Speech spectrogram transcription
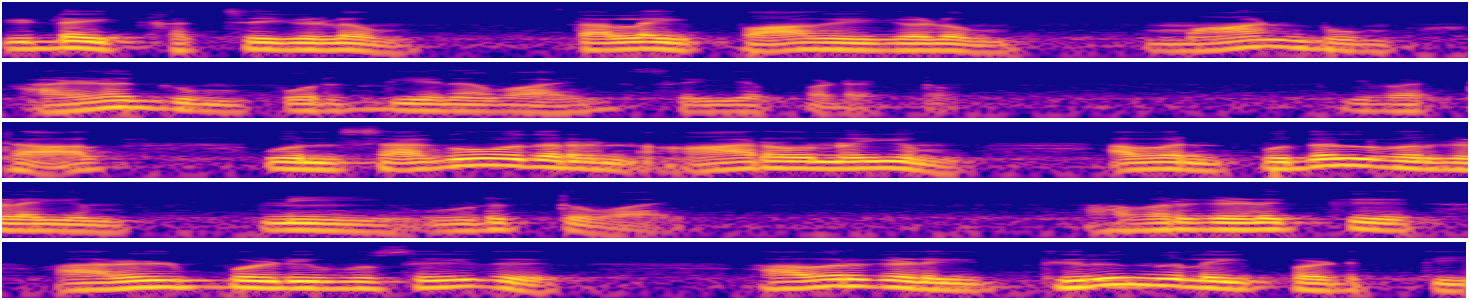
இடைக்கச்சைகளும் தலைப்பாகைகளும் மாண்பும் அழகும் பொருந்தியனவாய் செய்யப்படட்டும். இவற்றால் உன் சகோதரன் ஆரோனையும் அவன் புதல்வர்களையும் நீ உடுத்துவாய். அவர்களுக்கு அருள்பொழிவு செய்து அவர்களை திருநிலைப்படுத்தி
